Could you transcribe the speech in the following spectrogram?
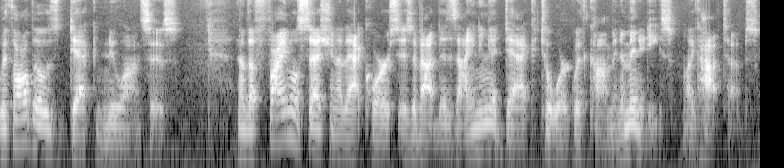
with all those deck nuances. Now the final session of that course is about designing a deck to work with common amenities, like hot tubs.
